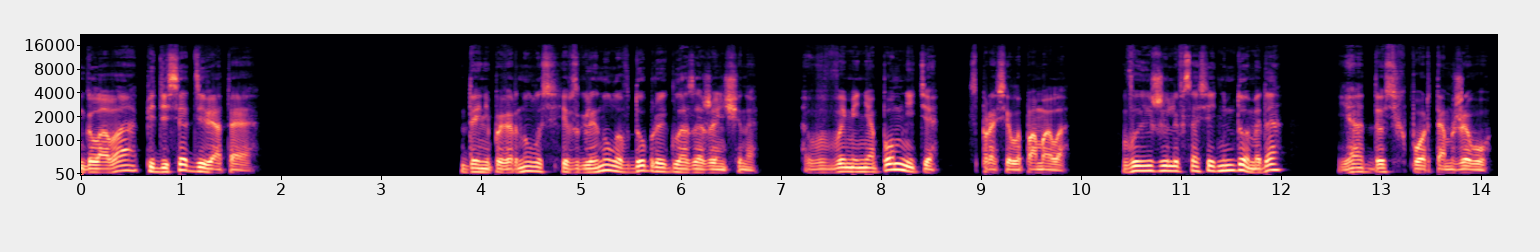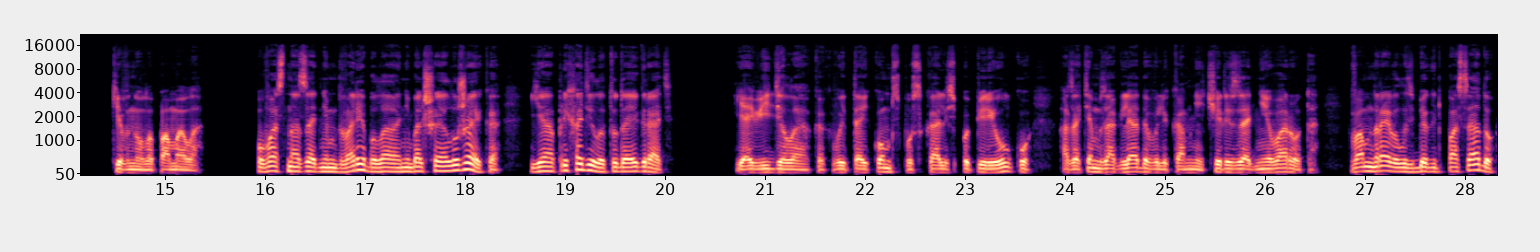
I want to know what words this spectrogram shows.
Глава 59. Дэнни повернулась и взглянула в добрые глаза женщины. «Вы меня помните?» — спросила Памела. «Вы жили в соседнем доме, да?» «Я до сих пор там живу», — кивнула Памела. «У вас на заднем дворе была небольшая лужайка. Я приходила туда играть». Я видела, как вы тайком спускались по переулку, а затем заглядывали ко мне через задние ворота. Вам нравилось бегать по саду,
